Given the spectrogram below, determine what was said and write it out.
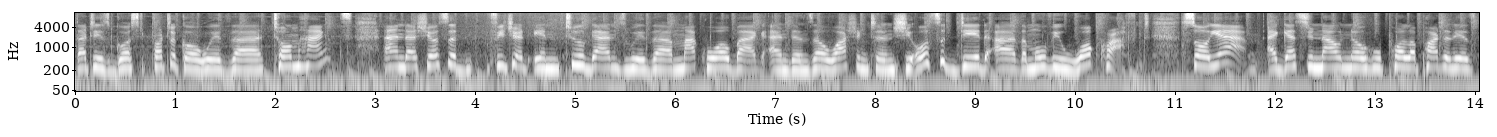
that is Ghost Protocol with uh, Tom Hanks. And uh, she also featured in Two Guns with Mark Wahlberg and Denzel Washington. She also did the movie Warcraft. So, yeah, I guess you now know who Paula Patton is.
